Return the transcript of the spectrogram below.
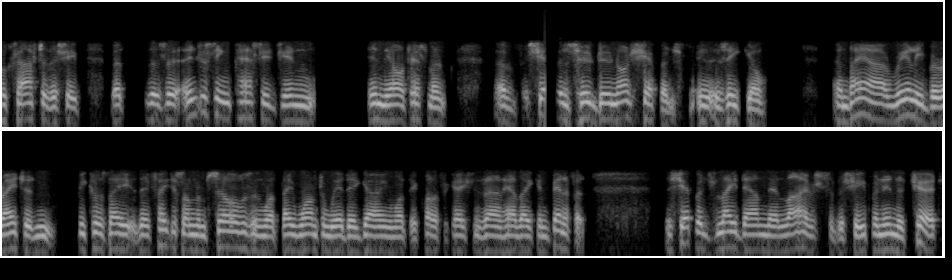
looks after the sheep. But there's an interesting passage in in the Old Testament of shepherds who do not shepherd Ezekiel. And they are really berated because they, they focus on themselves and what they want and where they're going and what their qualifications are and how they can benefit. The shepherds lay down their lives for the sheep, and in the church,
